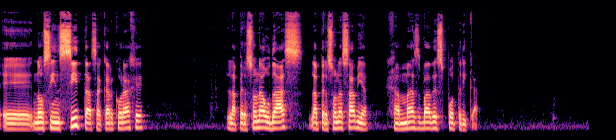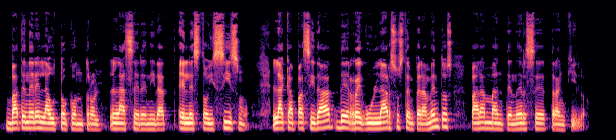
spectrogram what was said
eh, nos incita a sacar coraje, la persona audaz, la persona sabia, jamás va a despotricar. Va a tener el autocontrol, la serenidad, el estoicismo, la capacidad de regular sus temperamentos para mantenerse tranquilo.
